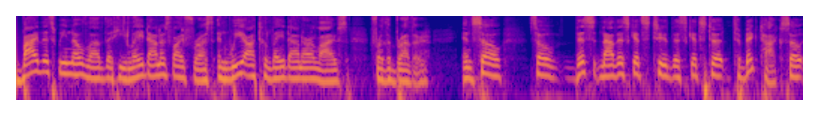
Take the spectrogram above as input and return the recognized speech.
By this we know love that he laid down his life for us, and we ought to lay down our lives for the brother. And so, so this now this gets to this gets to to big talk. So,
